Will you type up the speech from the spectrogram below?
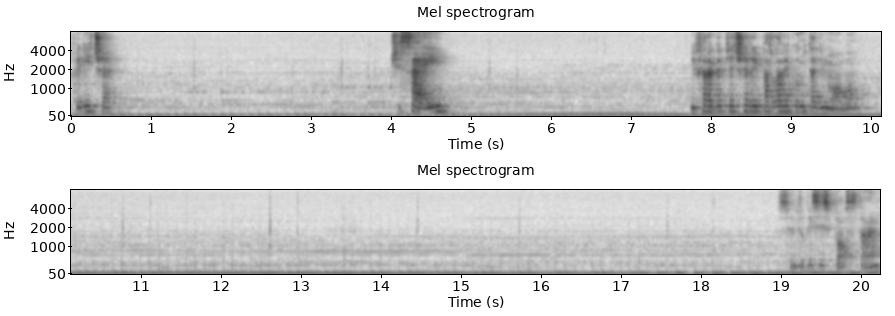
Felice? Ci sei? Mi farebbe piacere di parlare con te di nuovo. Sento che si sposta, eh?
